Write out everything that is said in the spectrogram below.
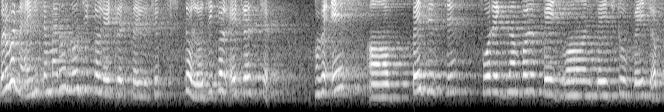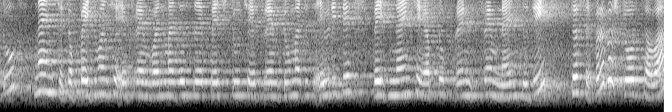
બરાબર ને? અહીં તમારું લોજિકલ એડ્રેસ થયું છે. તો લોજિકલ એડ્રેસ છે. હવે એ પેજીસ છે. For example page one page two page up to nine છે. તો પેજ વન છે એ ફ્રેમ વનમાં જશે પેજ ટુ છે ફ્રેમ ટુમાં જશે. એવી રીતે પેજ નાઇન છે up to frame frame nine સુધી જશે, બરાબર? સ્ટોર થવા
